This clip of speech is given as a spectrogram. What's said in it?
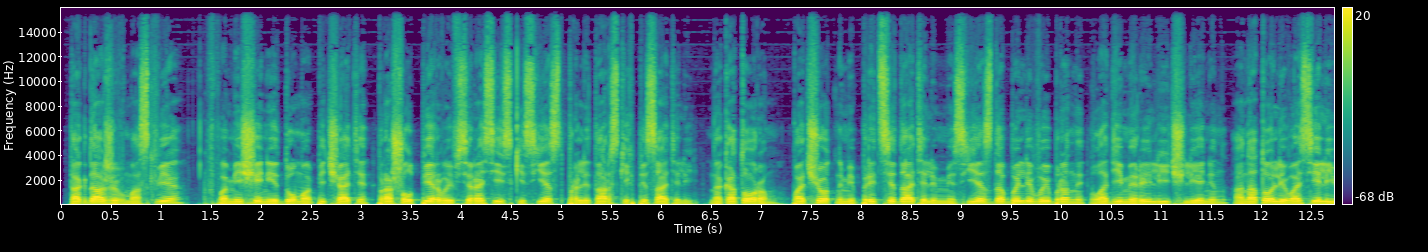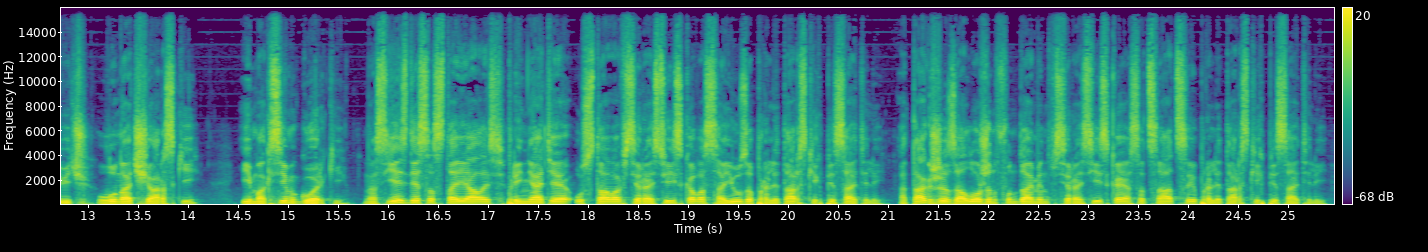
Тогда же в Москве, в помещении Дома печати, прошел первый Всероссийский съезд пролетарских писателей, на котором почетными председателями съезда были выбраны Владимир Ильич Ленин, Анатолий Васильевич Луначарский и Максим Горький. На съезде состоялось принятие устава Всероссийского союза пролетарских писателей, а также заложен фундамент Всероссийской ассоциации пролетарских писателей,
